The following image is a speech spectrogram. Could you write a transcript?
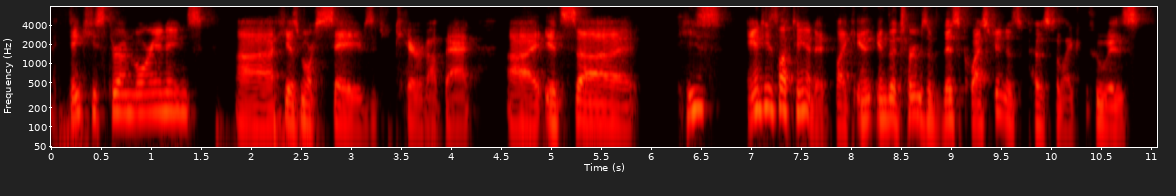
I think he's thrown more innings. Uh, he has more saves if you care about that. Uh, it's uh, he's and he's left-handed like in, in the terms of this question as opposed to like who is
